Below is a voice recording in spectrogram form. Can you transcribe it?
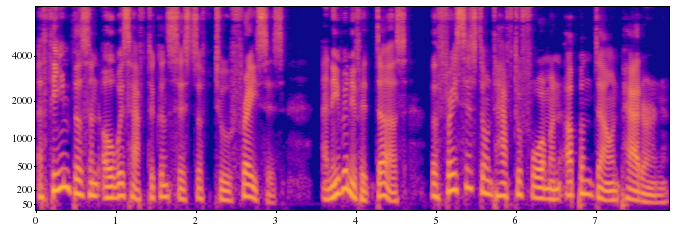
A theme doesn't always have to consist of two phrases, and even if it does, the phrases don't have to form an up and down pattern.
